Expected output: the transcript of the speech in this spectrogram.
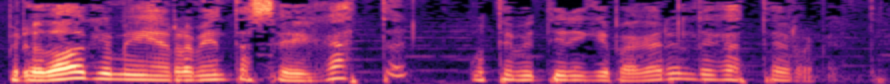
Pero dado que mis herramientas se desgastan, usted me tiene que pagar el desgaste de herramientas.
